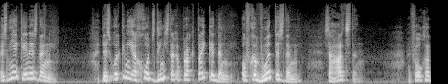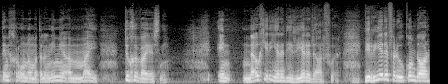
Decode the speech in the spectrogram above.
is nie 'n kennis ding nie. Dis ook nie 'n godsdienstige praktyke ding nie of gewoontes ding nie. Dis 'n hartsding. My volk gaan ten gronde omdat hulle nie meer aan my toegewy is nie. En nou gee die Here die rede daarvoor. Die rede vir hoekom daar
